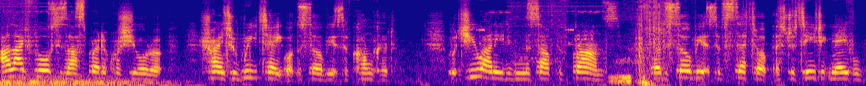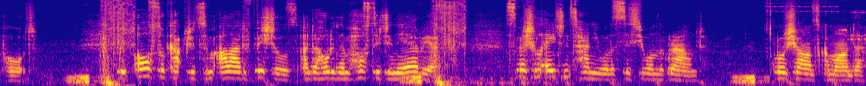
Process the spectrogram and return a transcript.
Allied forces are spread across Europe, trying to retake what the Soviets have conquered. But you are needed in the south of France, where the Soviets have set up a strategic naval port. They've also captured some Allied officials and are holding them hostage in the area. Special Agent Tanya will assist you on the ground. Bonne chance, Commander.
